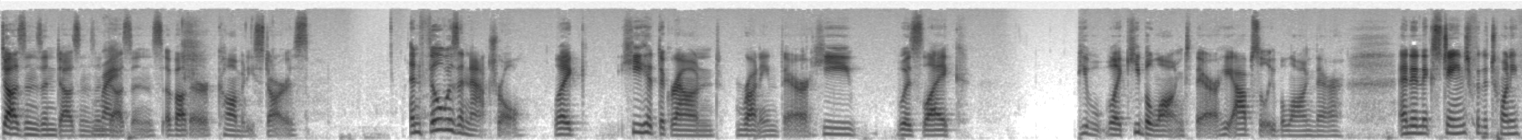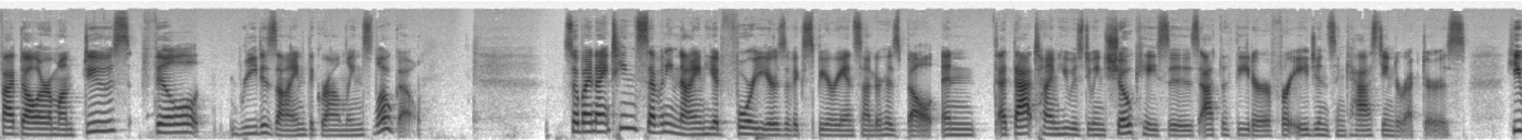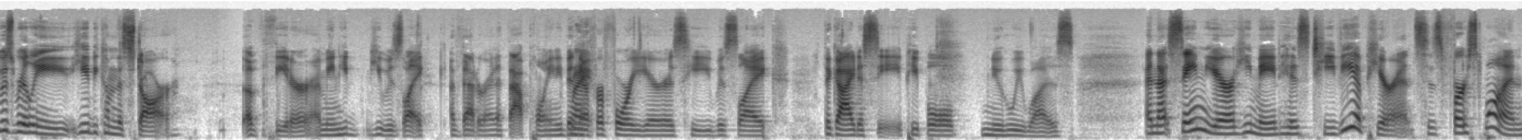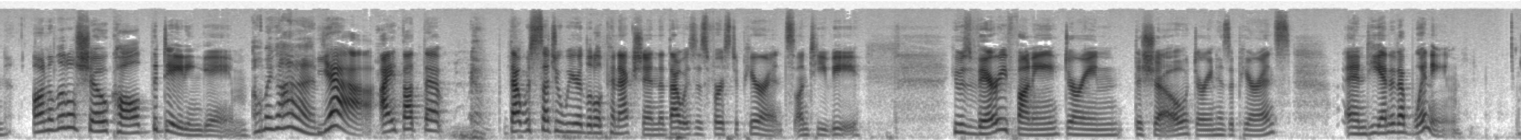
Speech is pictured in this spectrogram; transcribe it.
dozens and dozens and Right. dozens of other comedy stars. And Phil was a natural. Like he hit the ground running there. He was like people like he belonged there. He absolutely belonged there. And in exchange for the $25 a month dues, Phil redesigned the Groundlings logo. So by 1979, he had four years of experience under his belt. And at that time, he was doing showcases at the theater for agents and casting directors. He was really, he had become the star of the theater. I mean, he, he was like a veteran at that point. He'd been there for four years. He was like the guy to see. People knew who he was. And that same year, he made his TV appearance, his first one, on a little show called The Dating Game. Oh my god. Yeah, I thought that that was such a weird little connection that that was his first appearance on TV. He was very funny during the show, during his appearance, and he ended up winning.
